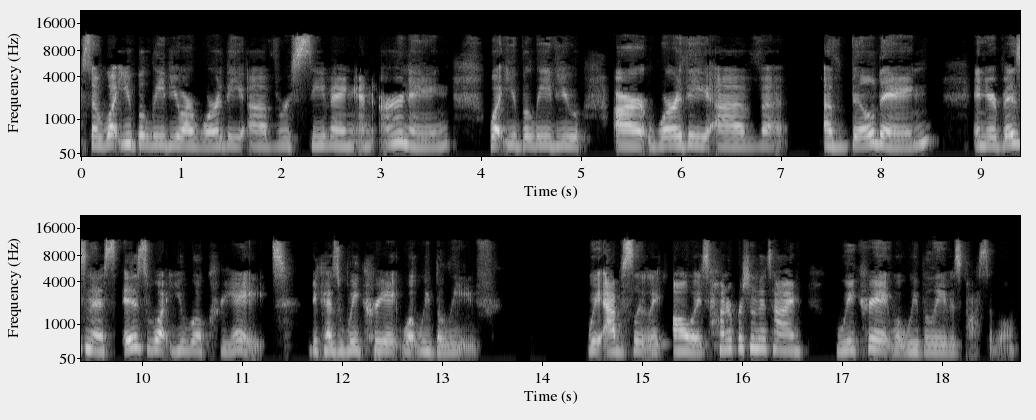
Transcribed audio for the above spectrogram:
So, what you believe you are worthy of receiving and earning, what you believe you are worthy of, of building in your business is what you will create because we create what we believe. We absolutely always, 100% of the time, we create what we believe is possible.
